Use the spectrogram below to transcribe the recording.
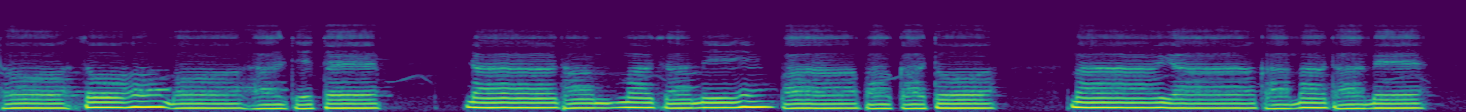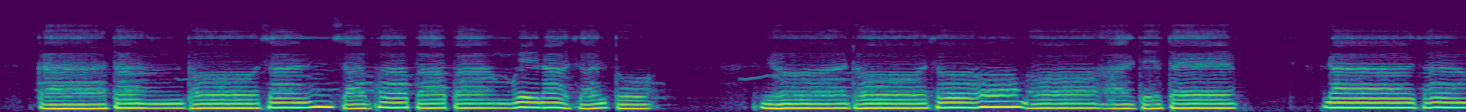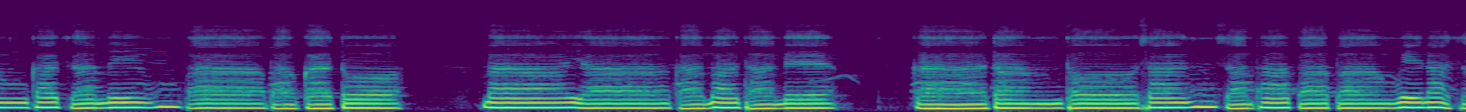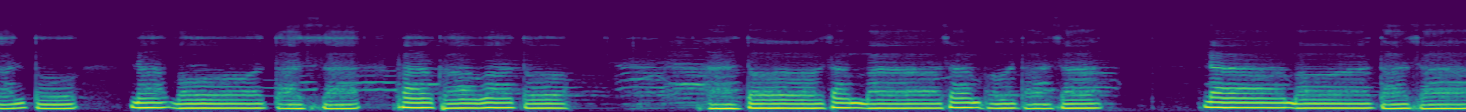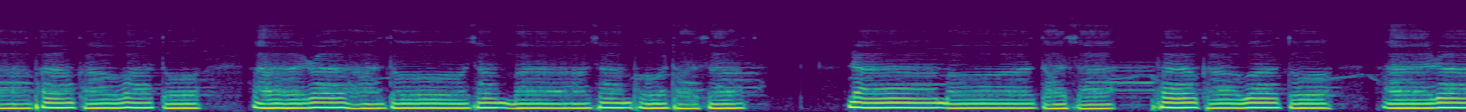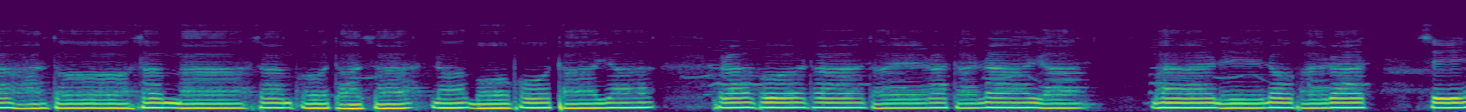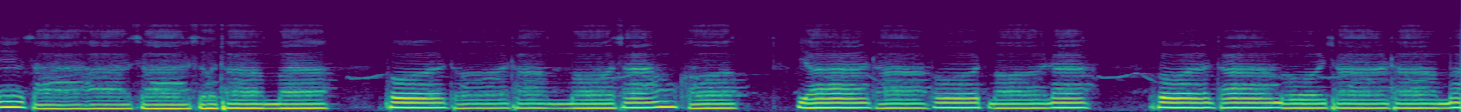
โทโสมหันติเตนาธรรมสมิงปาปะกะโตมายาขามะทาเมกาตังโทสันสัพพะปาปังวินาสันตุ ยโทโสมหันติเตนาสังคัสมิงปาปะกะโตมายาขามะทาเมกาตังโทสันสัพพะปาปังวินาสันตุนะโมตัสสะภะคะวะโต อะโตสัมมาสัมพุทธัสสะนะโมตัสสะภะคะวะโตอะระหะโตสัมมาสัมพุทธัสสะนะโมตัสสะภะคะวะโตอะระหะโตสัมมาสัมพุทธัสสะนะโมพุทธายะ พระพุทธไตรรัตนายามานิโนภรัตสีสาหาสาสุธรรมาพุทธธรรมโมสังฆยะถาพุทโมนะพุทธบูชาธรรม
